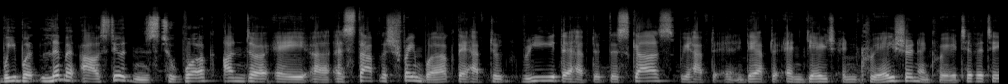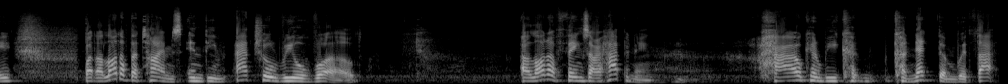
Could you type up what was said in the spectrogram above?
we would limit our students to work under a uh, established framework. They have to read, they have to discuss, we have to they have to engage in creation and creativity. But a lot of the times in the actual real world, a lot of things are happening. How can we co connect them with that?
